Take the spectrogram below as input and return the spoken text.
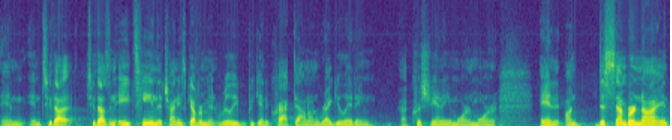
And in two, 2018, the Chinese government really began to crack down on regulating uh, Christianity more and more. And on December 9th,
